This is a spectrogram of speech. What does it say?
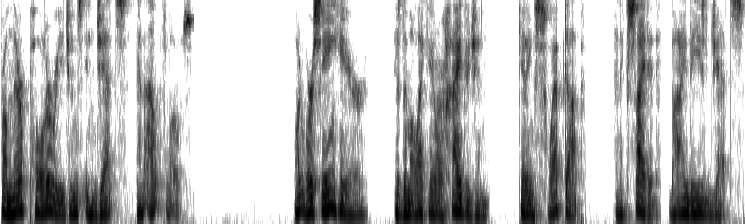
from their polar regions in jets and outflows. What we're seeing here is the molecular hydrogen getting swept up and excited by these jets.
